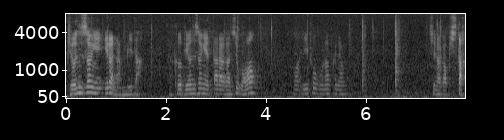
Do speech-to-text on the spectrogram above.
변성이 일어납니다. 그 변성에 따라 가지고 뭐 이 부분은 그냥 지나갑시다.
